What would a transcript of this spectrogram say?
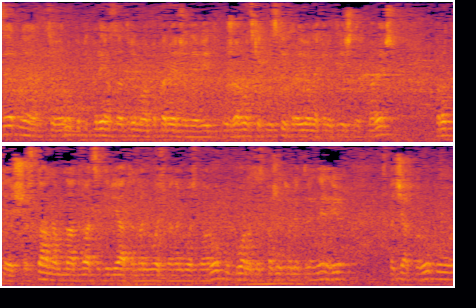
серпня цього року підприємство отримало попередження від Ужгородських міських районних електричних мереж про те, що станом на 29.08.08 року борг за спожиту електроенергію з початку року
